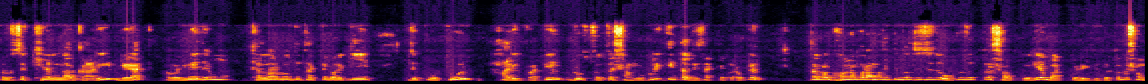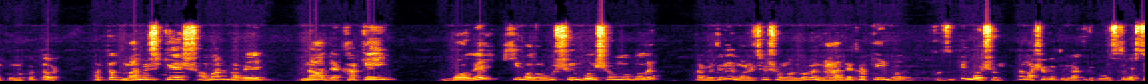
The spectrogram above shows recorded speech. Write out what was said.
তারপর হচ্ছে খেলনা, গাড়ি, ব্যাট, আবার মেয়েদের খেলার মধ্যে থাকতে পারে কি? যে পুতুল, হাড়ি পাতিল রূপসজ্জার সামগ্রী ইত্যাদি থাকতে পারে ওকে তারপর ঘ নম্বর আমাদের কি বলতেছে যে উপযুক্ত শব্দ দিয়ে বাক্যটি কি করতে হবে, সম্পূর্ণ করতে হবে। অর্থাৎ মানুষকে সমানভাবে না দেখাকেই বলে, কি বলে? অবশ্যই বৈষম্য বলে। তার মধ্যে কি মানুষকে সমানভাবে না দেখাকেই বলে। কি বৈষম্য। তাহলে আশা করি তোমরা এতটুকু বুঝতে পারছ।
